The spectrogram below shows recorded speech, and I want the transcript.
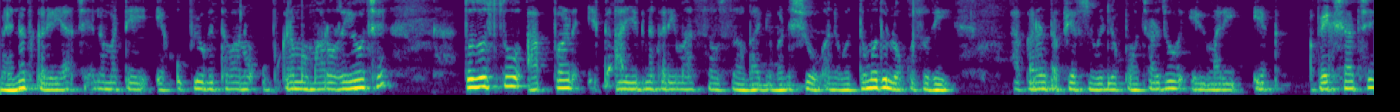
મહેનત કરી રહ્યા છે, એના માટે એક ઉપયોગી થવાનો ઉપક્રમ અમારો રહ્યો છે. તો દોસ્તો, આપ પણ એક આ યજ્ઞકારીમાં સૌ સહભાગી બનશો અને વધુ વધુ લોકો સુધી આ કરંટ અફેર્સનો વીડિયો પહોંચાડજો એવી મારી એક અપેક્ષા છે.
